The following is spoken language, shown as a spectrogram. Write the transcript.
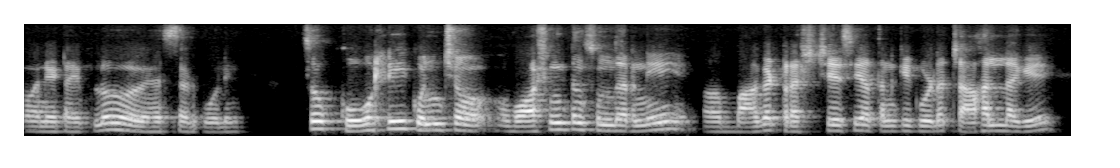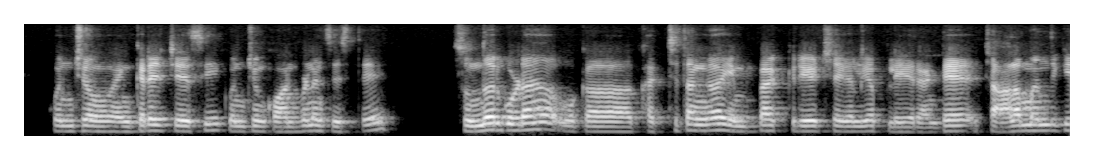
అనే టైప్లో వేస్తాడు బౌలింగ్ సో కోహ్లీ కొంచెం వాషింగ్టన్ సుందర్ని బాగా ట్రస్ట్ చేసి అతనికి కూడా చాహల్ లాగే కొంచెం ఎంకరేజ్ చేసి కొంచెం కాన్ఫిడెన్స్ ఇస్తే సుందర్ కూడా ఒక ఖచ్చితంగా ఇంపాక్ట్ క్రియేట్ చేయగలిగే ప్లేయర్ అంటే చాలా మందికి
